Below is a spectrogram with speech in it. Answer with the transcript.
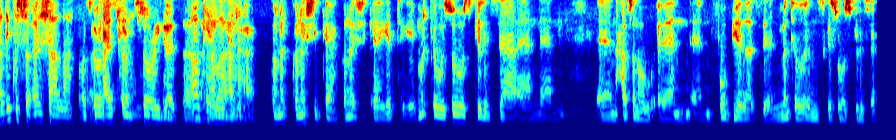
adi ku soco insha allah Oh, hala- conne- connectionka connectionka iga tegay marka way soo hosgelaysaa and and and xasanow and and phobiyadaas and mental illnesska soo hosgelaysaa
